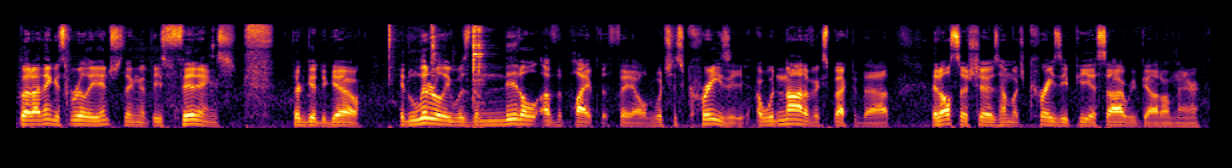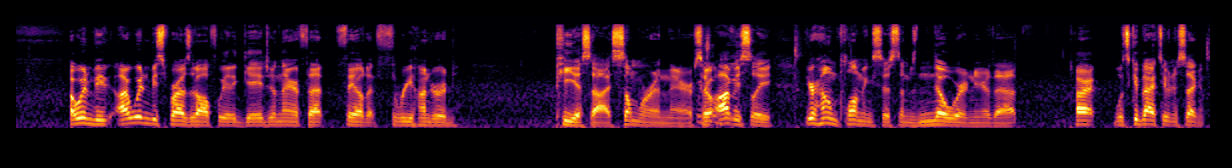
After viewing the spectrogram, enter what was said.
but I think it's really interesting that these fittings, pff, they're good to go. It literally was the middle of the pipe that failed, which is crazy. I would not have expected that. It also shows how much crazy PSI we've got on there. I wouldn't be I wouldn't be surprised at all if we had a gauge on there if that failed at 300 PSI somewhere in there. would so obviously your home plumbing system's nowhere near that. All right, let's get back to it in a second.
